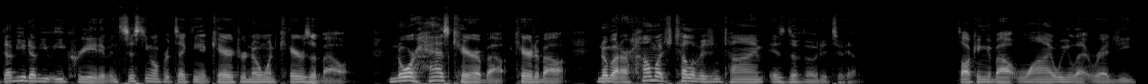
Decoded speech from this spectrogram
WWE creative insisting on protecting a character no one cares about, nor has care about, cared about, no matter how much television time is devoted to him. Talking about why we let Reggie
